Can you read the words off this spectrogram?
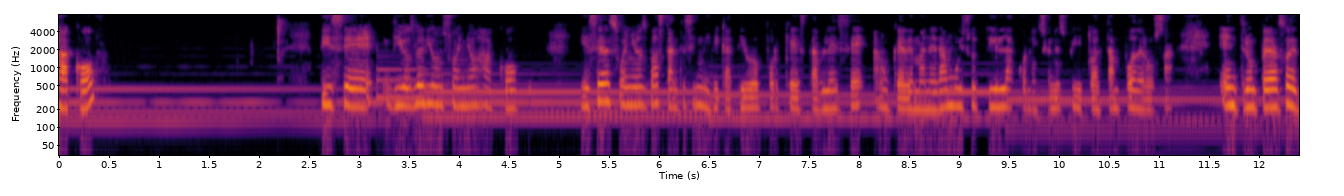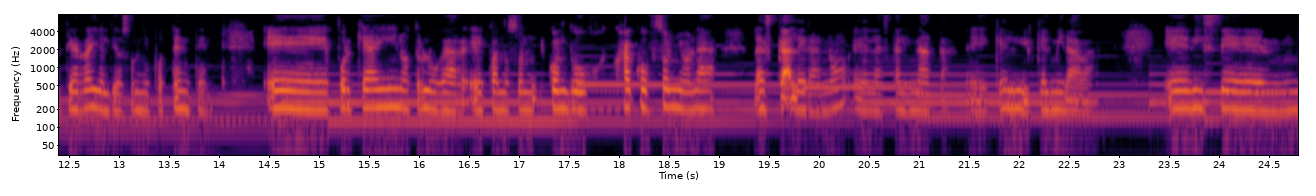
Jacob. Dice, Dios le dio un sueño a Jacob y ese sueño es bastante significativo porque establece, aunque de manera muy sutil, la conexión espiritual tan poderosa entre un pedazo de tierra y el Dios omnipotente. Eh, porque ahí en otro lugar, eh, cuando, son, cuando Jacob soñó la, la escalera, ¿no? Eh, la escalinata que, él, que él miraba. dice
